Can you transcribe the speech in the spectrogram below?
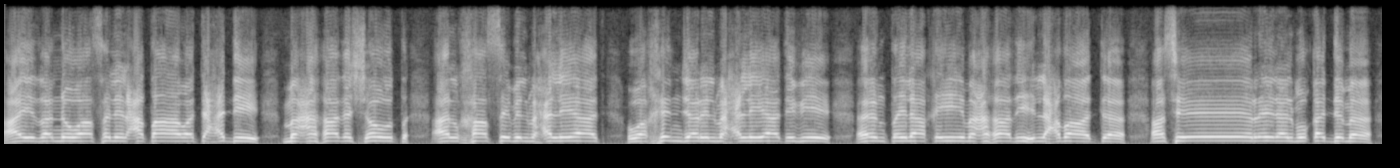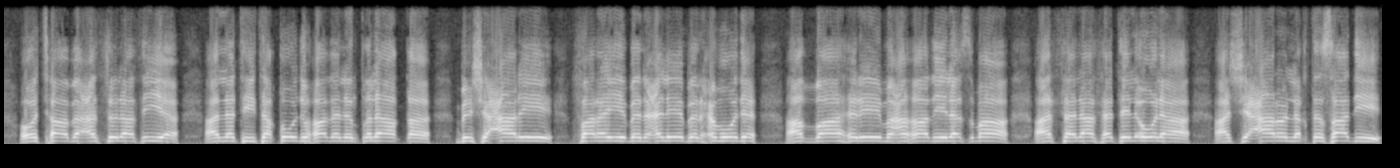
أيضا نواصل العطاء والتحدي مع هذا الشوط الخاص بالمحليات وخنجر المحليات في انطلاقه مع هذه اللحظات. أسير إلى المقدمة. وتابع الثلاثية التي تقود هذا الانطلاق بشعار فري بن علي بن حموده الظاهري مع هذه الأسماء. الثلاثة الأولى الشعار الاقتصادي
